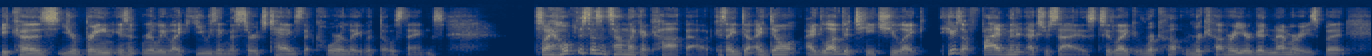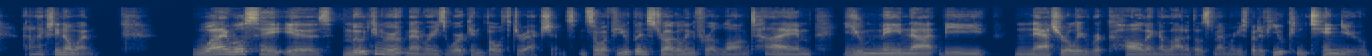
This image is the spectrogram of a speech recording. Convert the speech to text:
because your brain isn't really like using the search tags that correlate with those things. So I hope this doesn't sound like a cop out because I, do, I don't I'd love to teach you like here's a 5 minute exercise to like reco recover your good memories but I don't actually know one. What I will say is mood congruent memories work in both directions. And so if you've been struggling for a long time, you may not be naturally recalling a lot of those memories. But if you continue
